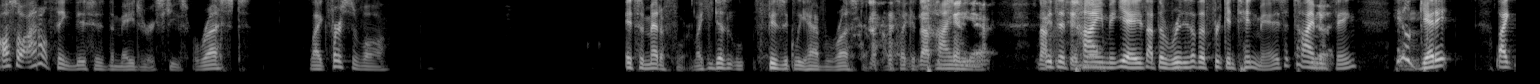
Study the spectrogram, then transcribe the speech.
Also, I don't think this is the major excuse. Rust, like, first of all, it's a metaphor. Like he doesn't physically have rust on. it. It's like a timing. It's, not it's a Tin Man. timing. Yeah, he's not the he's not the freaking tin man. It's a timing Yeah. thing. He'll get it. Like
